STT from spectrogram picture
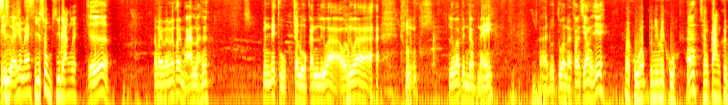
สีสวยใช่ไหมสีส้มสีแดงเลย เออทำไมมันไม่ค่อยหมานล่ะฮะ มันไม่ถูกโฉลกกันหรือว่าเอาหรือว่า หรือว่าเป็นแบบไหนอ่าดูตัวหน่อยฟังเสียงหน่อยสิไม่คูลครับตัวนี้ไม่คูลฮะ เสียงกลางขึ้น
